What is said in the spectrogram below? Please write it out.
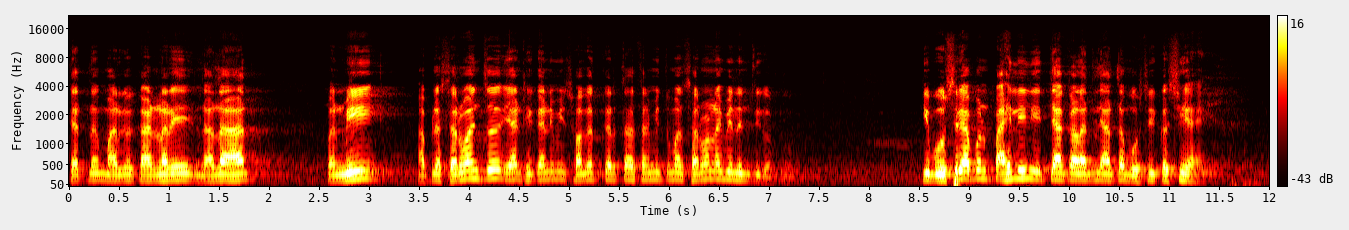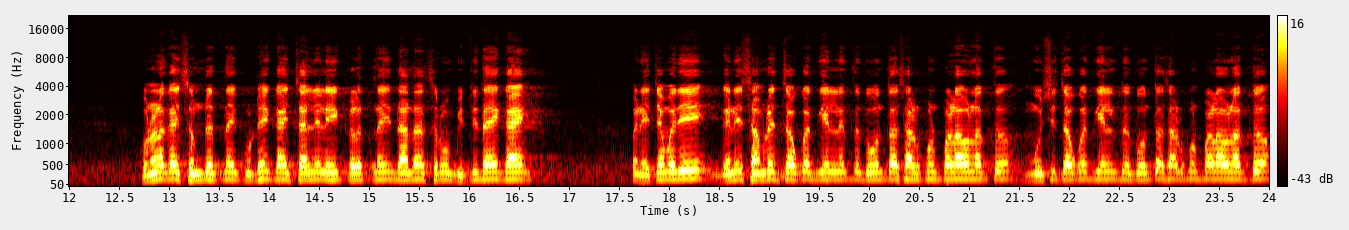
त्यातनं मार्ग काढणारे दादा आहात. पण मी आपल्या सर्वांचं या ठिकाणी मी स्वागत करत असताना मी तुम्हाला सर्वांना विनंती करतो की भोसरी आपण पाहिलेली त्या काळातली. आता भोसरी कशी आहे? कोणाला काही समजत नाही कुठे काय चाललेलं हे कळत नाही. दादा सर्व भीतीदायक आहे. पण याच्यामध्ये गणेश साम्राज्य चौकात गेल्यानंतर दोन तास अडकून पडावं लागतं. मुशी चौकात गेल्यानंतर दोन तास अडकून पडावं लागतं.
